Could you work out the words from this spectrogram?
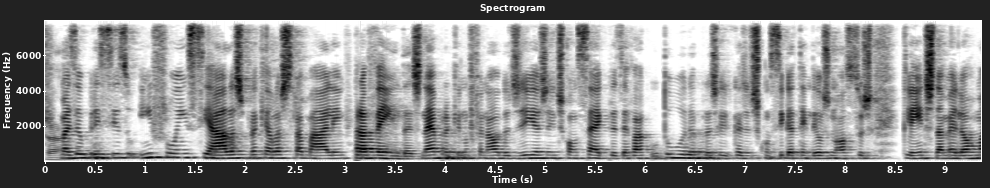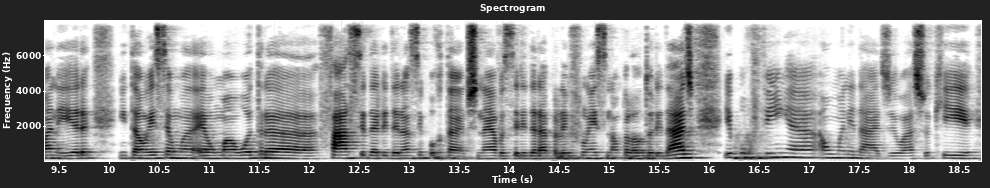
tá. mas eu preciso influenciá-las para que elas trabalhem para vendas, né? Para que no final do dia a gente consiga preservar a cultura, para que a gente consiga atender os nossos clientes da melhor maneira. Então, esse é uma, é uma outra face da liderança importante, né? Você liderar pela influência e não pela autoridade. E por fim é a humanidade. Eu acho que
